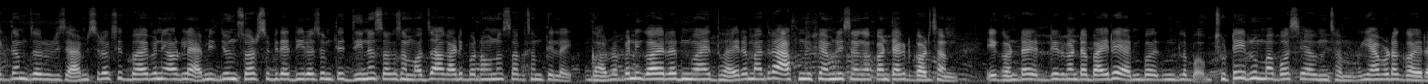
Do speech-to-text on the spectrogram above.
एकदम जरुरी छ। हामी सुरक्षित भयो भने अरूलाई हामी जुन सरसुविधा दिइरहेछौँ त्यो दिन सक्छौँ अझ अगाडि बढाउन सक्छौँ त्यसलाई। घरमा पनि गएर नुहाइ धुवाएर मात्र आफ्नो फ्यामिलीसँग कन्ट्याक्ट गर्छौँ एक घन्टा डेढ घन्टा बाहिरै हामी मतलब छुट्टै रुममा बसिया हुन्छौँ यहाँबाट गएर।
